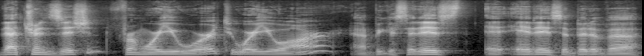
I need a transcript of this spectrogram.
That transition from where you were to where you are, uh, because it is it, it is a bit of a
